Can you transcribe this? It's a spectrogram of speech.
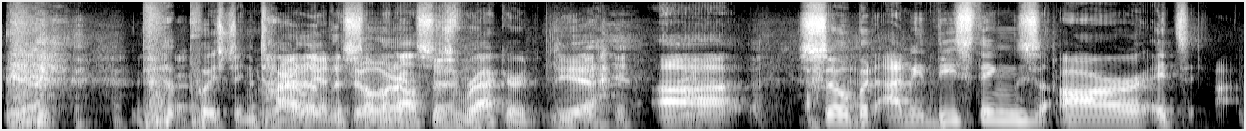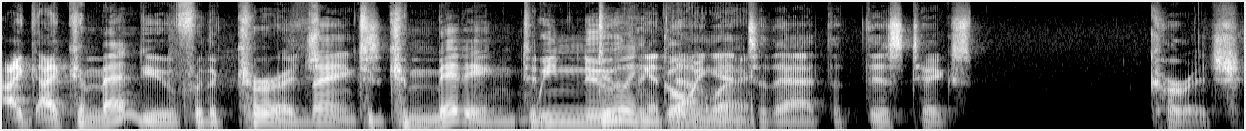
pushed entirely out into someone else's record. yeah. Uh, so, but I mean, these things are. It's. I, I commend you for the courage Thanks. to committing to we knew doing that it going that way. into that that this takes courage.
